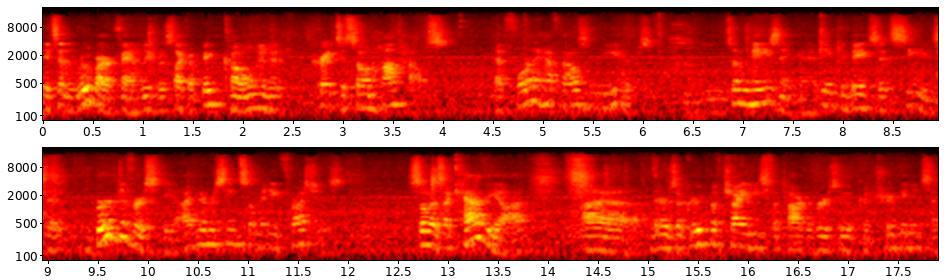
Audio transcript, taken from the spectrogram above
It's in the rhubarb family, but it's like a big cone and it creates its own hothouse at four and a half thousand meters. It's amazing, and it incubates its seeds. Uh, Bird diversity, I've never seen so many thrushes. So as a caveat, uh, there's a group of Chinese photographers who have contributed some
